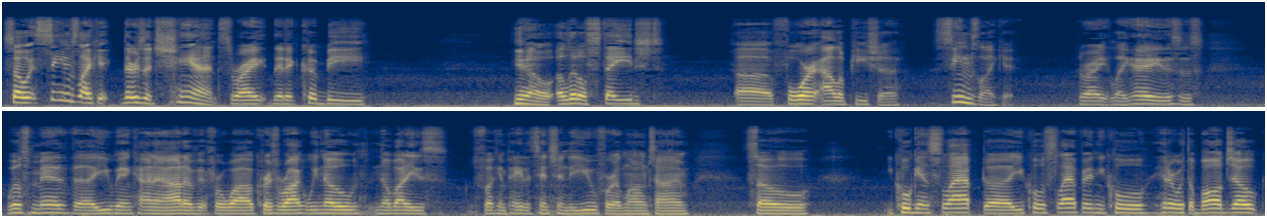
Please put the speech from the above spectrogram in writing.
So it seems like it, there's a chance, right, that it could be, you know, a little staged uh, for alopecia. Seems like it, right? Like, hey, this is Will Smith. Uh, you've been kind of out of it for a while. Chris Rock, we know nobody's fucking paid attention to you for a long time. So you cool getting slapped, uh, you cool slapping, you cool hit her with a ball joke,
